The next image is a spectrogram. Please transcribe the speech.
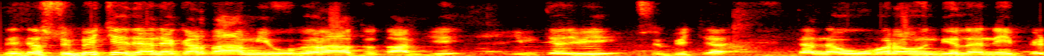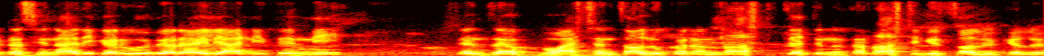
त्याच्या शुभेच्छा देण्याकरता आम्ही उभे राहत होतो. आमची इम्तियाजी शुभेच्छा. त्यांना उभं राहून दिलं नाही. पीठसीन अधिकारी उभे राहिले आणि त्यांनी त्यांचं भाषण चालू करून राष्ट्र त्याच्यानंतर राष्ट्रगीत चालू केलं.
